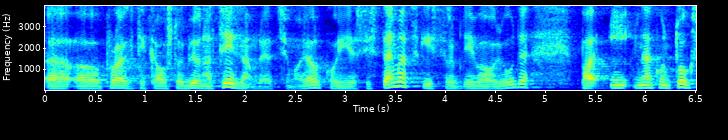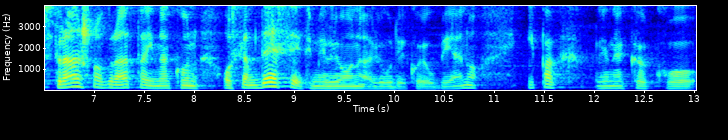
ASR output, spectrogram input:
a, a, projekti kao što je bio nacizam recimo, jel, koji je sistematski istrebljivao ljude, pa i nakon tog strašnog rata i nakon 80 miliona ljudi koje je ubijeno, ipak je nekako,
